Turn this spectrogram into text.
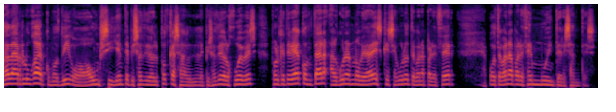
va a dar lugar, como digo, a un siguiente episodio del podcast, al episodio del jueves, porque te voy a contar algunas novedades que seguro te van a parecer o te van a parecer muy interesantes.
